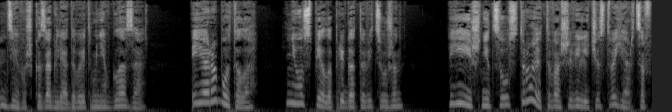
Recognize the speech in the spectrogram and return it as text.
Девушка заглядывает мне в глаза. «Я работала, не успела приготовить ужин. Яичница устроит, Ваше Величество Ярцев?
